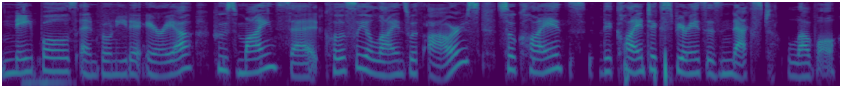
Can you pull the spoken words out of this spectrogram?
Naples, and Bonita area whose mindset closely aligns with ours. So clients, the client experience is next level.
